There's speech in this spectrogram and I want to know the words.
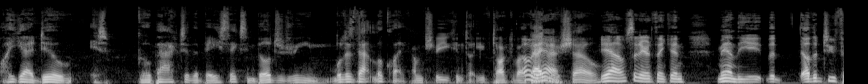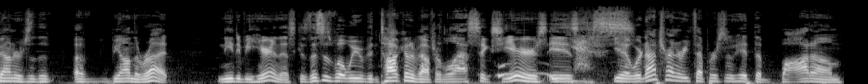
all you gotta do is go back to the basics and build your dream. What does that look like? I'm sure you can. T- you've talked about oh, that in your show. Oh, Yeah, I'm sitting here thinking, man, the the other two founders of the of Beyond the Rut need to be hearing this because this is what we've been talking about for the last six years. Is yes. you know we're not trying to reach that person who hit the bottom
